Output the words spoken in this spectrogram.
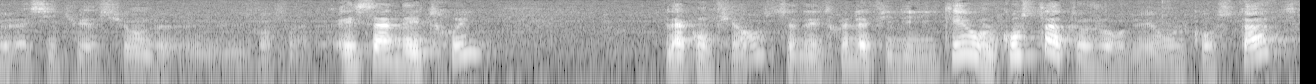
de la situation de, du consommateur. Et ça détruit la confiance, ça détruit la fidélité. On le constate aujourd'hui, on le constate.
